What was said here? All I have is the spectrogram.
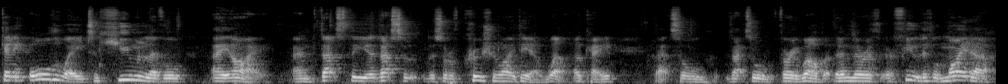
getting all the way to human level AI. And that's the, uh, that's the sort of crucial idea. Well, okay, that's all, that's all very well, but then there are a few little minor,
